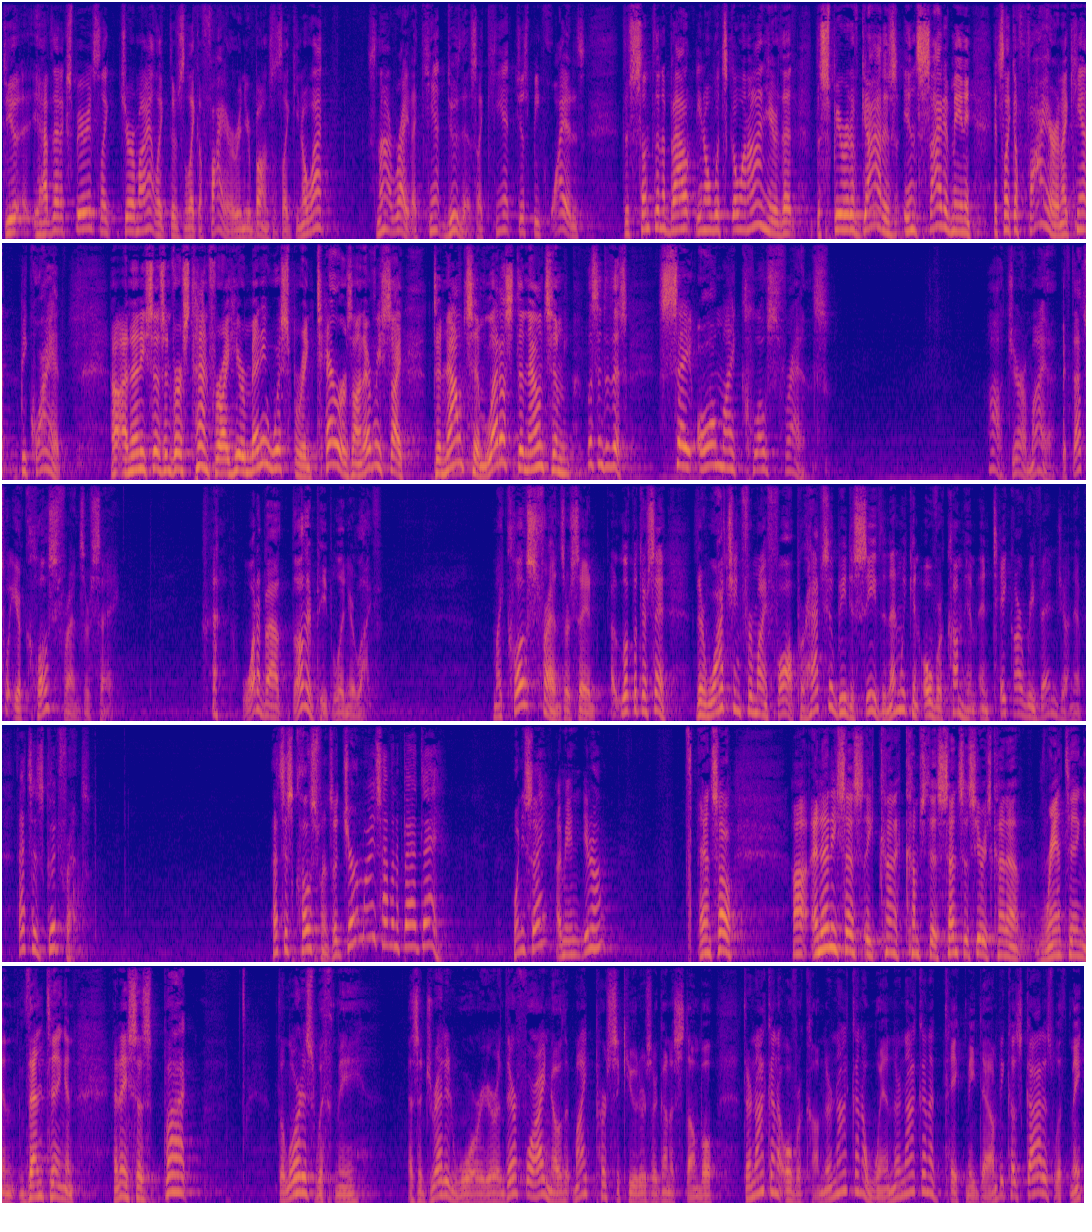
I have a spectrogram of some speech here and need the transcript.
Do you, you have that experience like Jeremiah? Like there's like a fire in your bones. It's like, you know what? It's not right. I can't do this. I can't just be quiet. It's, there's something about you know what's going on here that the spirit of god is inside of me and it's like a fire and i can't be quiet uh, and then he says in verse 10 For I hear many whispering, terrors on every side. Denounce him. Let us denounce him. Listen to this. Say, all my close friends. Oh, Jeremiah, if that's what your close friends are saying, what about the other people in your life? My close friends are saying, uh, look what they're saying. They're watching for my fall. Perhaps he'll be deceived, and then we can overcome him and take our revenge on him. That's his good friends. That's his close friends. And Jeremiah's having a bad day. Wouldn't you say? I mean, you know. And so, uh, and then he says, he kind of comes to his senses here. He's kind of ranting and venting. And, and then he says, But the Lord is with me as a dreaded warrior, and therefore I know that my persecutors are going to stumble. They're not going to overcome. They're not going to win. They're not going to take me down because God is with me.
